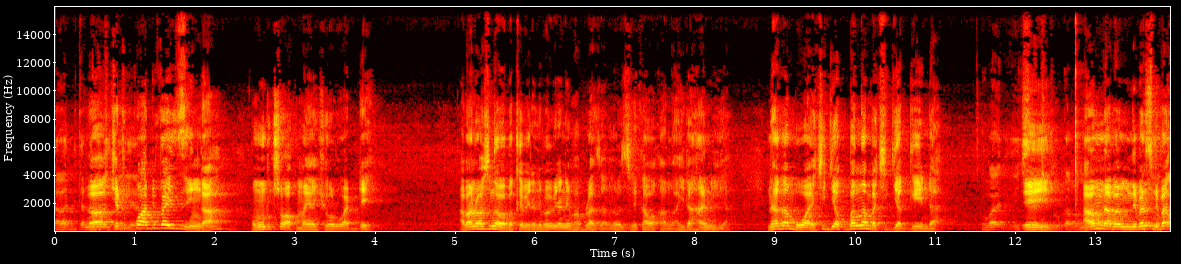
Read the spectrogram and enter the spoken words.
abadde Uh, kyetukwadvisinga omuntu kusobola kumanya kyolwadde. Abantu abasinga babakebera ne babeera nempapula zaabwe nebazifika awaka nga ayira haniya nagamba waayo kijja bagamba kijja kgenda abamu ne ba-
